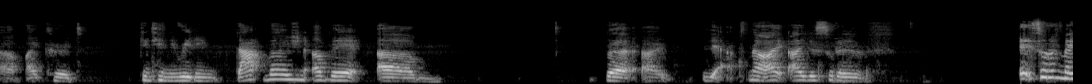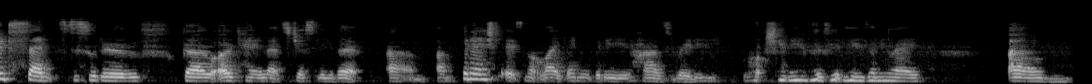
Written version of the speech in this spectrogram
Um, I could continue reading that version of it, um, but I, yeah, no, I, I just sort of, it sort of made sense to sort of go, okay, let's just leave it um, unfinished. It's not like anybody has really watched any of those videos anyway. Um,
